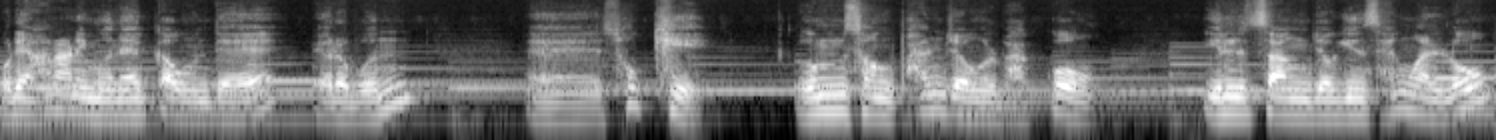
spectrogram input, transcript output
우리 하나님 은혜 가운데 여러분 속히 음성 판정을 받고 일상적인 생활로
